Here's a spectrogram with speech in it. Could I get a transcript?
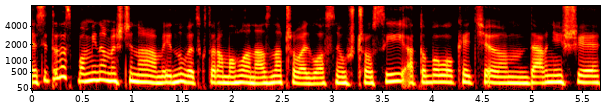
Ja si teda spomínam ešte na jednu vec, ktorá mohla naznačovať vlastne už čosi a to bolo, keď dávnejšie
